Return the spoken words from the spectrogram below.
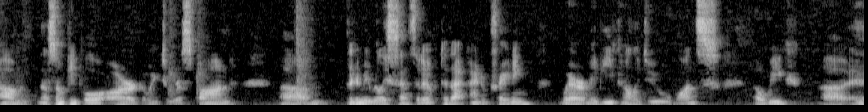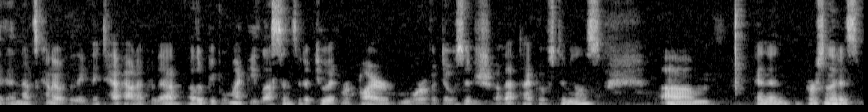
come. Now, some people are going to respond. Um, they're going to be really sensitive to that kind of training, where maybe you can only do once a week, uh, and, and, that's kind of they, they, tap out after that. Other people might be less sensitive to it and require more of a dosage of that type of stimulus. Um, and then the person that it's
